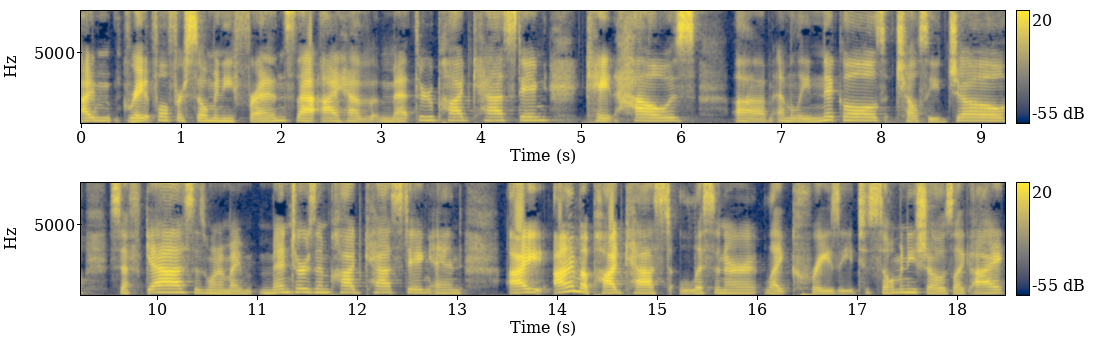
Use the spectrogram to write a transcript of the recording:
I'm grateful for so many friends that I have met through podcasting. Kate House, um, Emily Nichols, Chelsea Joe, Seth Gass is one of my mentors in podcasting, and I I'm a podcast listener like crazy to so many shows. Like I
